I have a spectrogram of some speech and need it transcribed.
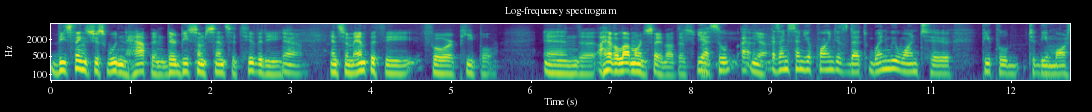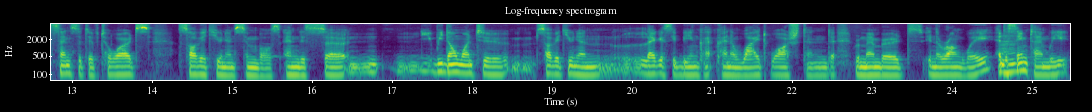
these things just wouldn't happen. There'd be some sensitivity Yeah. and some empathy for people. And uh, I have a lot more to say about this. Yeah. but- So, uh, yeah. as I understand, your point is that when we want to people to be more sensitive towards Soviet Union symbols and this, uh, we don't want to Soviet Union legacy being kind of whitewashed and remembered in the wrong way. At the Mhm. same time, we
